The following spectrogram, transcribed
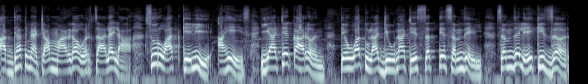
अध्यात्म्याच्या मार्गावर चालायला सुरुवात केली आहेस. याचे कारण तेव्हा तुला जीवनाचे सत्य समजेल. समजले की जर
